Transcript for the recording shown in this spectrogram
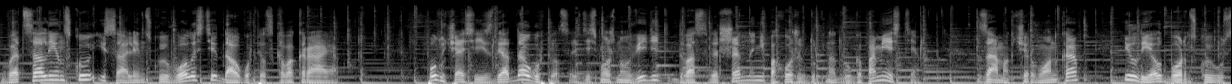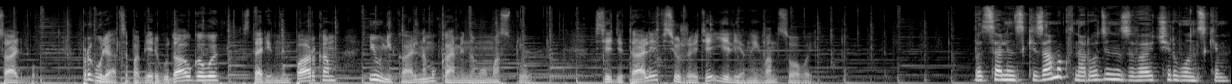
в Эцалинскую и Салинскую волости Даугавпилского края. В получасе езды от Даугавпилса здесь можно увидеть два совершенно не похожих друг на друга поместья – замок Червонка и Льел-Борнскую усадьбу, прогуляться по берегу Даугавы, старинным парком и уникальному каменному мосту – все детали в сюжете Елены Иванцовой. Бацалинский замок в народе называют Червонским.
